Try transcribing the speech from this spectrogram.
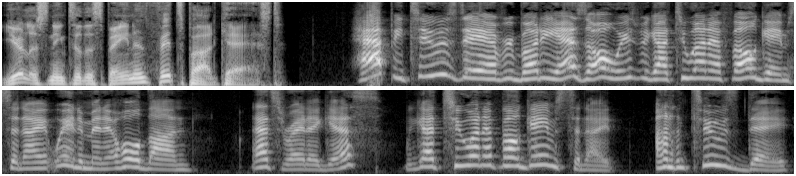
You're listening to the Spain and Fitz podcast. Happy Tuesday, everybody. As always, we got two NFL games tonight. Wait a minute, hold on. That's right, I guess. We got two NFL games tonight on a Tuesday,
